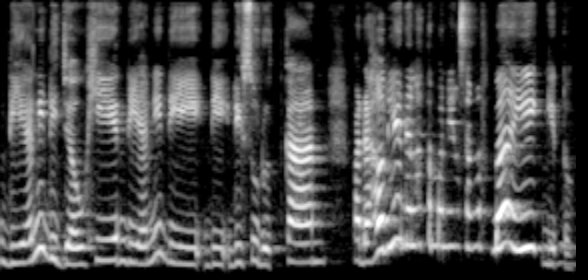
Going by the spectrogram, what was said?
dia nih dijauhin, dia nih di, di, disudutkan. Padahal dia adalah teman yang sangat baik gitu.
